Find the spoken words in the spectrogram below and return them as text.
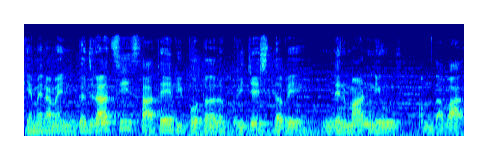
કેમેરામેન ગજરાજસિંહ સાથે રિપોર્ટર બ્રિજેશ દવે, નિર્માણ ન્યૂઝ અમદાવાદ.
